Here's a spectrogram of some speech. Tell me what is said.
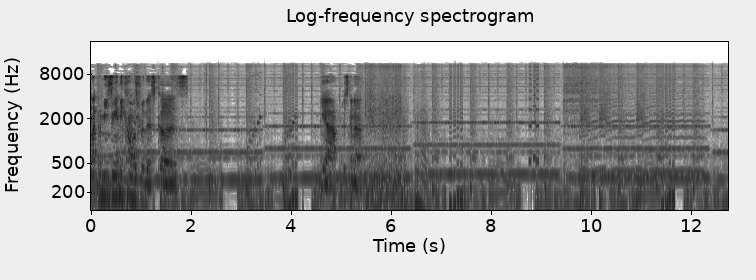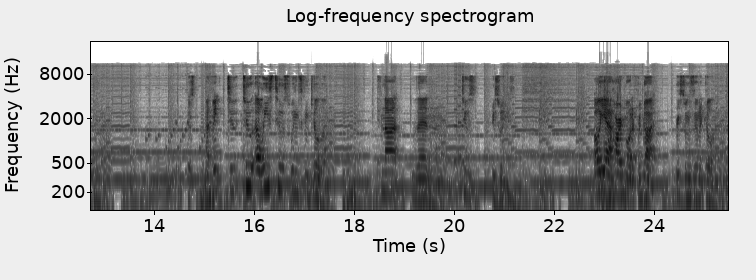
I'm not gonna be using any combos for this, cause... Yeah, I'm just gonna... Cause I think two, two, at least two swings can kill them. If not, then two, three swings. Oh yeah, hard mode, I forgot. Three swings is gonna kill him.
